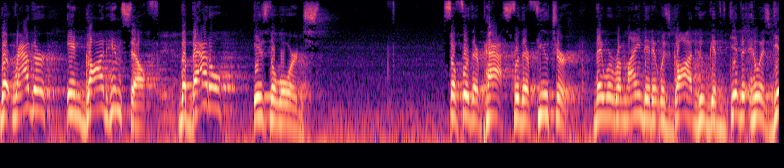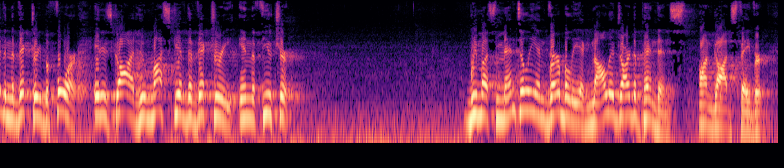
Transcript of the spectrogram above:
but rather in God Himself. Amen. The battle is the Lord's. So for their past, for their future, they were reminded it was God who, give, give who has given the victory before. It is God who must give the victory in the future. We must mentally and verbally acknowledge our dependence on God's favor.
